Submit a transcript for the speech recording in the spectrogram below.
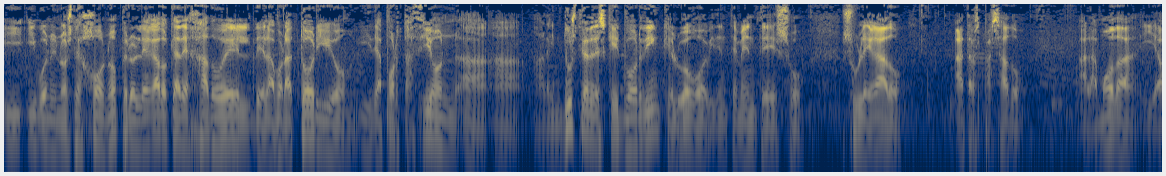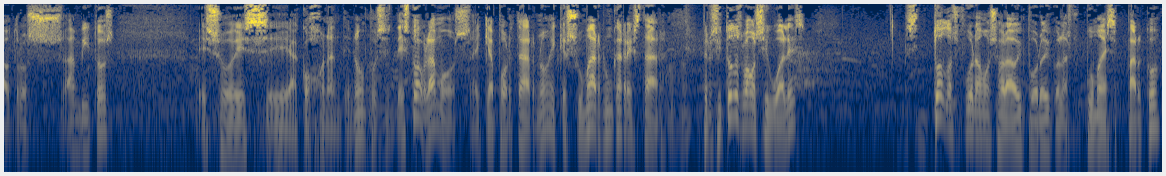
y- y bueno, y nos dejó, ¿no? Pero el legado que ha dejado él de laboratorio y de aportación a, a- a la industria del skateboarding, que luego, evidentemente, eso, su legado ha traspasado a la moda y a otros ámbitos, eso es eh, acojonante, ¿no? Pues de esto hablamos, hay que aportar, ¿no? Hay que sumar, nunca restar. Pero si todos vamos iguales, si todos fuéramos ahora hoy por hoy con las Puma Sparco,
